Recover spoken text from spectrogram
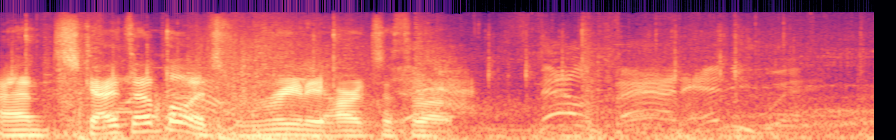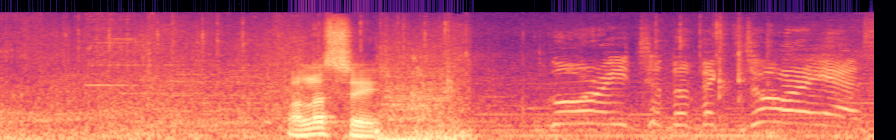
And Sky Temple, it's really hard to throw. They'll ban anyway. Well, let's see. Glory to the victorious!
